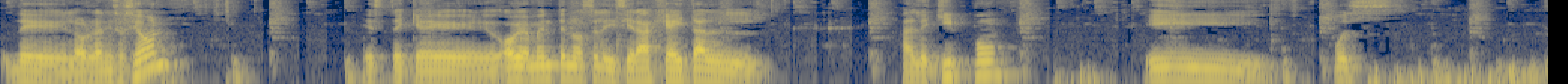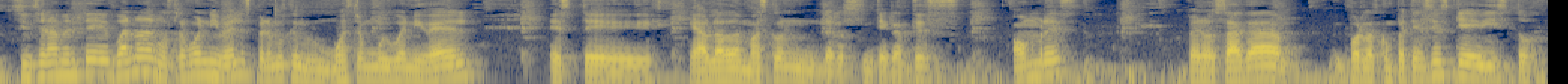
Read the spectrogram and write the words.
de la organización. Este que obviamente no se le hiciera hate al al equipo. Y pues sinceramente van a demostrar buen nivel, esperemos que muestren muy buen nivel. Este, he hablado además con de los integrantes hombres, pero Saga por las competencias que he visto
